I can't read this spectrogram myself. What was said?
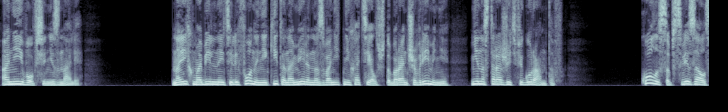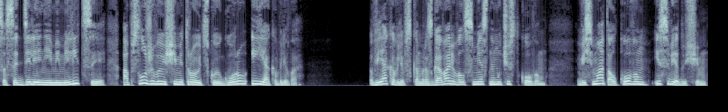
они и вовсе не знали. На их мобильные телефоны Никита намеренно звонить не хотел, чтобы раньше времени не насторожить фигурантов. Колосов связался с отделениями милиции, обслуживающими Троицкую гору и Яковлево. В Яковлевском разговаривал с местным участковым, весьма толковым и сведущим.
